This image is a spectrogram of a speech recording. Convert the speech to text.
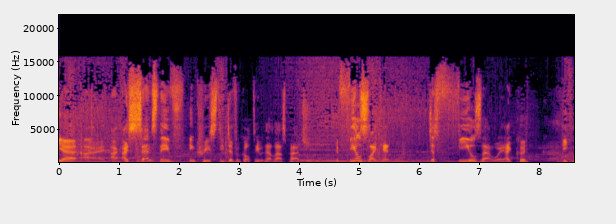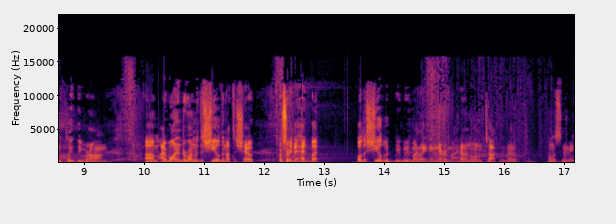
Yeah, I, I, I, sense they've increased the difficulty with that last patch. It feels like it. It just feels that way. I could be completely wrong. Um, I wanted to run with the shield and not the shout. Or sorry, the headbutt. Oh, the shield would remove my lightning. Never mind. I don't know what I'm talking about. Don't listen to me.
